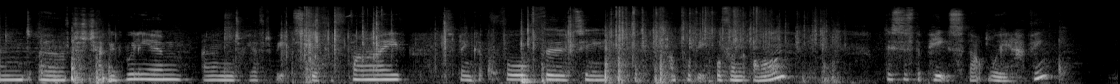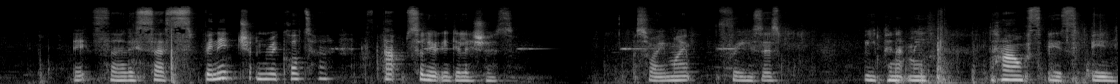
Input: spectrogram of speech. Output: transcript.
and uh, I've just checked with William and we have to be at school for five. So I think at 4.30 I'll put the oven on. This is the pizza that we're having. It's uh, this says spinach and ricotta. It's absolutely delicious. Sorry my freezer's beeping at me. The house is in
